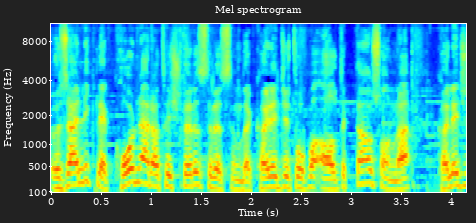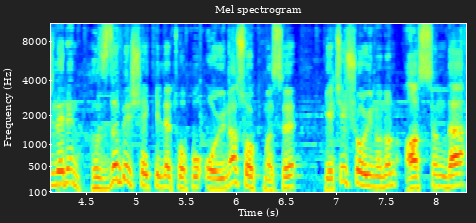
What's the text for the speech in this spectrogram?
Özellikle korner atışları sırasında kaleci topu aldıktan sonra kalecilerin hızlı bir şekilde topu oyuna sokması geçiş oyununun aslında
